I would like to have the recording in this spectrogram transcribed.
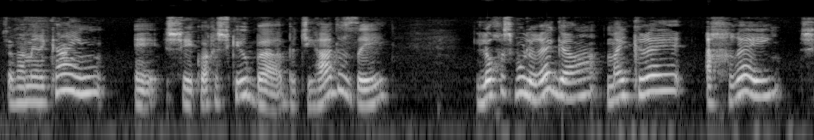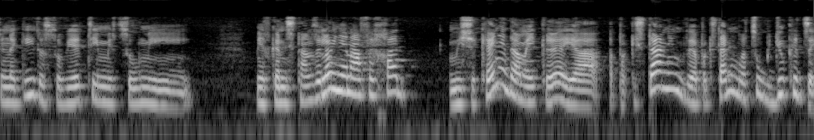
עכשיו האמריקאים אה, שכל כך השקיעו בג'יהאד הזה, לא חשבו לרגע מה יקרה אחרי שנגיד הסובייטים יצאו מאפגניסטן, זה לא עניין אף אחד. מי שכן ידע מה יקרה היה הפקיסטנים, והפקיסטנים רצו בדיוק את זה.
